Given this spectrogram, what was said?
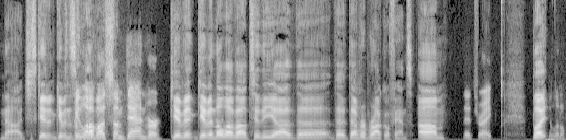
nah, just giving giving we some love love, out, us some Denver. giving giving the love out to the uh, the the Denver Bronco fans. Um, That's right. But You little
